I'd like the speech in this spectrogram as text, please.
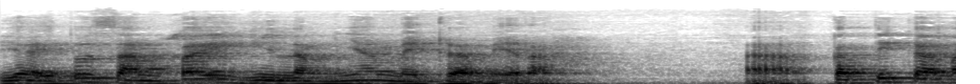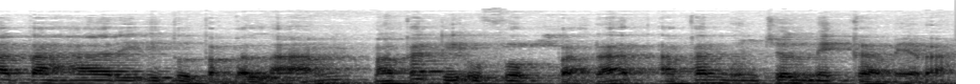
Yaitu sampai hilangnya mega merah. Nah, ketika matahari itu tenggelam, maka di ufuk barat akan muncul mega merah.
